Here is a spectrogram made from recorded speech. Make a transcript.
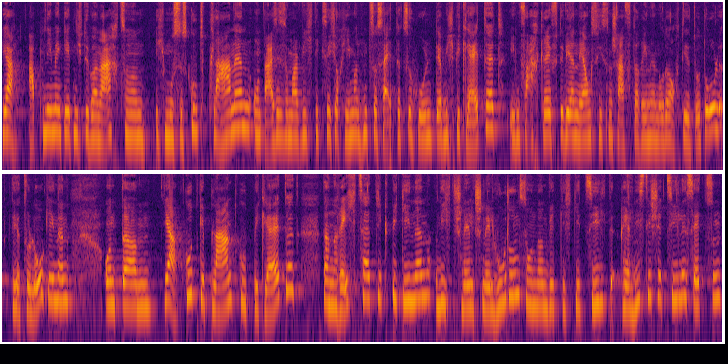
ja, abnehmen geht nicht über Nacht, sondern ich muss es gut planen. Und da ist es einmal wichtig, sich auch jemanden zur Seite zu holen, der mich begleitet, eben Fachkräfte wie Ernährungswissenschaftlerinnen oder auch Diätologinnen und ähm, ja, gut geplant, gut begleitet, dann rechtzeitig beginnen, nicht schnell, schnell hudeln, sondern wirklich gezielt realistische Ziele setzen.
